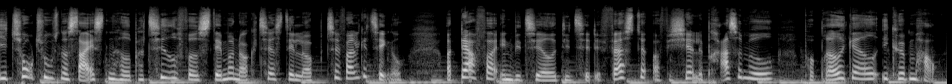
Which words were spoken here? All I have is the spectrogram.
I 2016 havde partiet fået stemmer nok til at stille op til Folketinget, og derfor inviterede de til det første officielle pressemøde på Bredgade i København.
